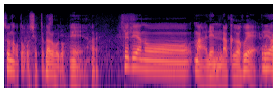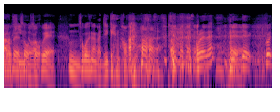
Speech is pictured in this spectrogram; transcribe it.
そんなことをおっしゃってます。なるほど。ええ。はい。それであのーまあ連絡が増え連絡が増え会う頻度が増えうん。そこでなんか事件が起きる。これね。でええでこれ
